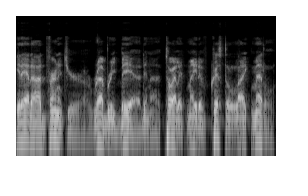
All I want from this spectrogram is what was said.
It had odd furniture, a rubbery bed, and a toilet made of crystal-like metal.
